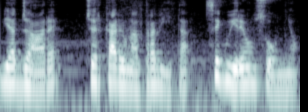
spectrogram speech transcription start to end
viaggiare, cercare un'altra vita, seguire un sogno.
